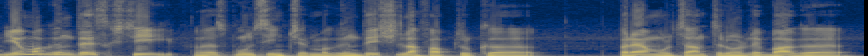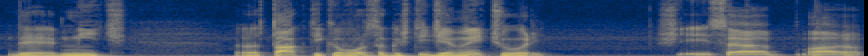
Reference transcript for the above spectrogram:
eu mă gândesc, știi, vă spun sincer, mă gândesc și la faptul că prea mulți antrenori le bagă de mici uh, tactică, vor să câștige meciuri și să a-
